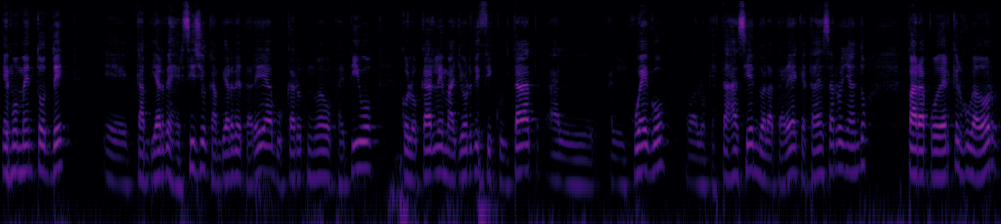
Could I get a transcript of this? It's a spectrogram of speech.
es momento de eh, cambiar de ejercicio, cambiar de tarea, buscar un nuevo objetivo, colocarle mayor dificultad al, juego o a lo que estás haciendo, a la tarea que estás desarrollando, para poder que el jugador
